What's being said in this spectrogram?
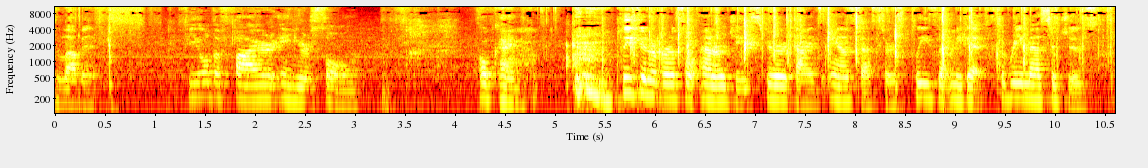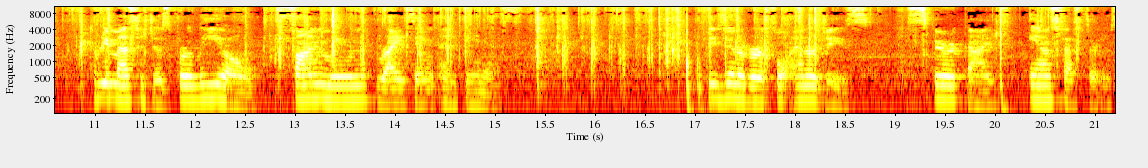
I love it. Feel the fire in your soul. Okay. please, universal energy, spirit guides, ancestors, please let me get three messages. Three messages for Leo, Sun, Moon, Rising, and Venus. These universal energies, spirit guides, ancestors,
